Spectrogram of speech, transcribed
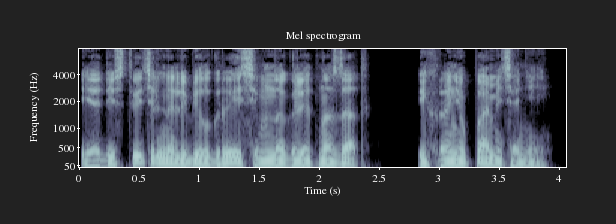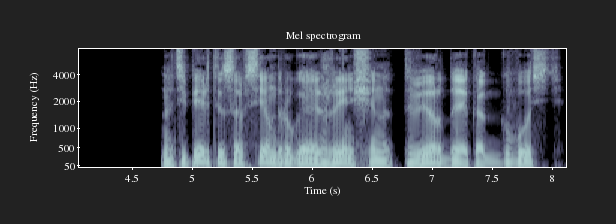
Я действительно любил Грейси много лет назад и храню память о ней. Но теперь ты совсем другая женщина, твердая, как гвоздь.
